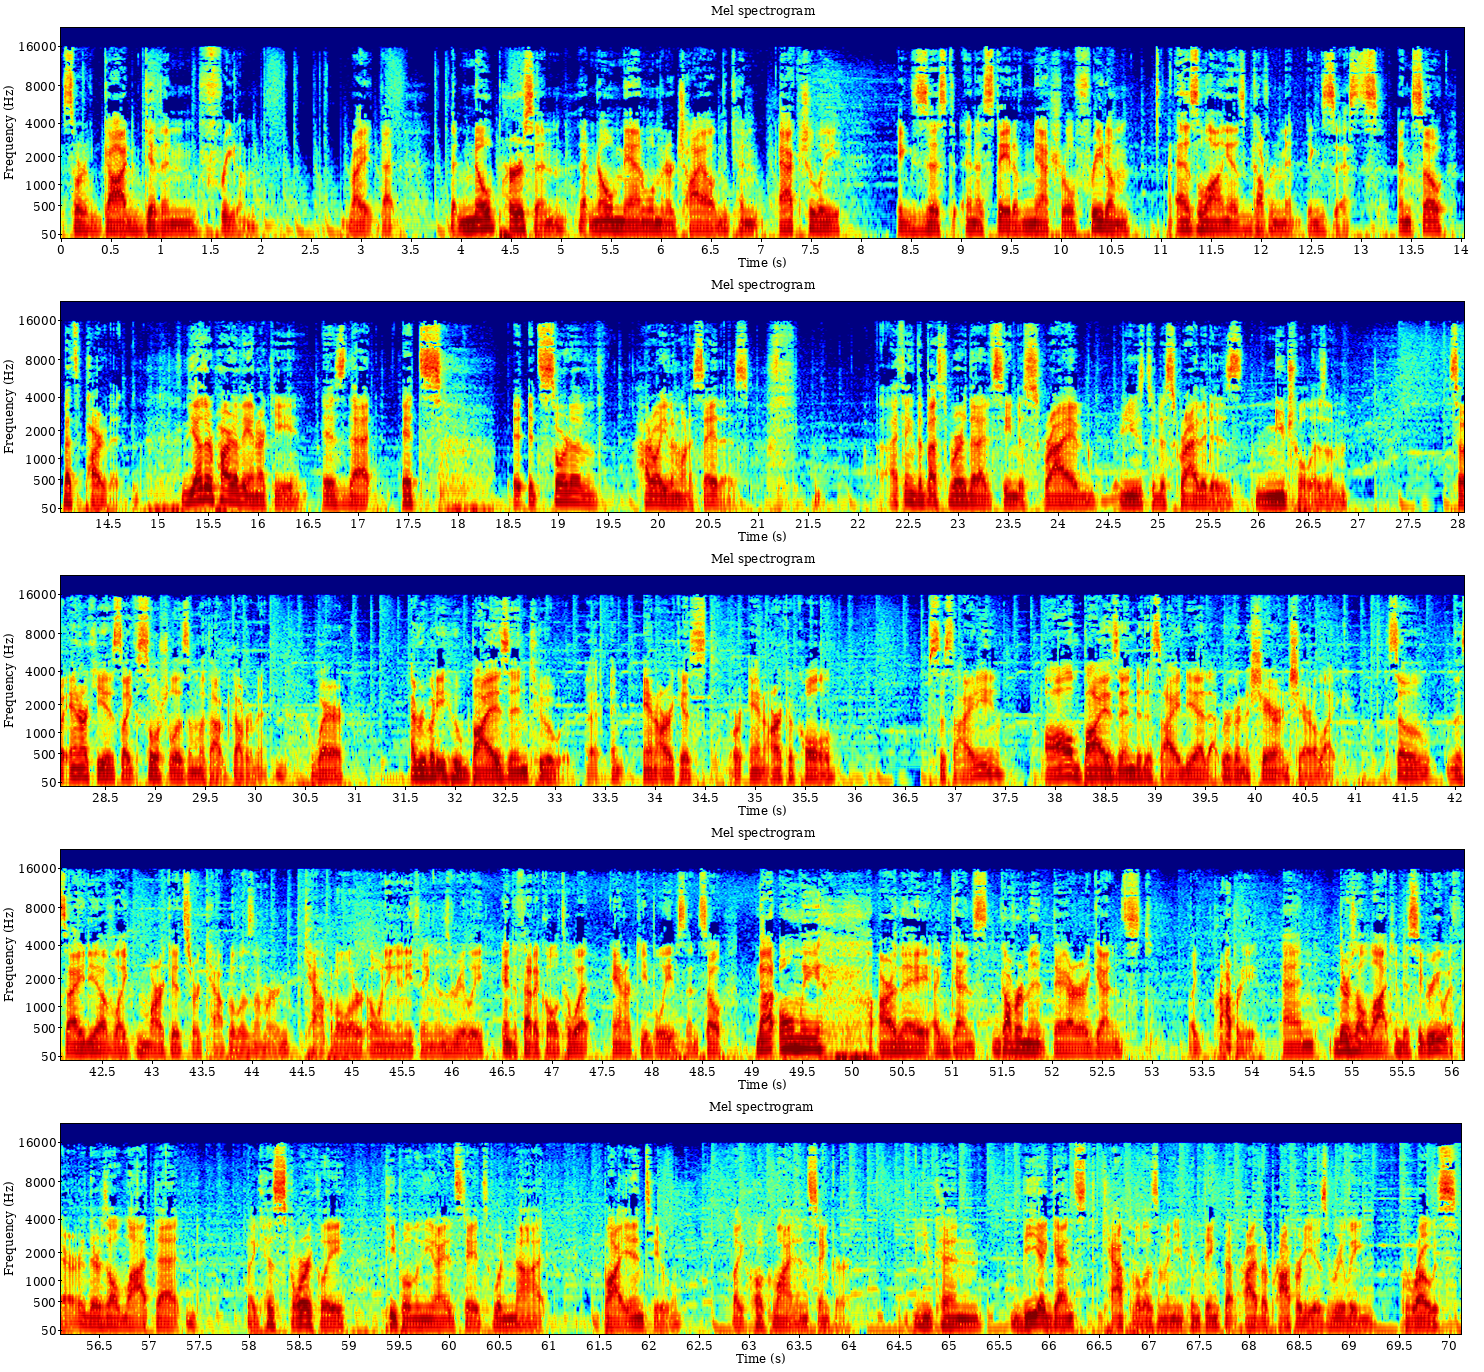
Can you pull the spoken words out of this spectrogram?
sort of God-given freedom, right? That that no person, that no man, woman, or child can actually exist in a state of natural freedom as long as government exists. And so that's part of it. The other part of anarchy is that it's it, it's sort of how do I even want to say this? I think the best word that I've seen described used to describe it is mutualism. So anarchy is like socialism without government, where everybody who buys into an anarchist or anarchical society all buys into this idea that we're going to share and share alike. So this idea of like markets or capitalism or capital or owning anything is really antithetical to what anarchy believes in. So not only are they against government, they are against like property. And there's a lot to disagree with there. There's a lot that like historically people in the United States would not buy into like hook line and sinker. You can be against capitalism and you can think that private property is really gross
